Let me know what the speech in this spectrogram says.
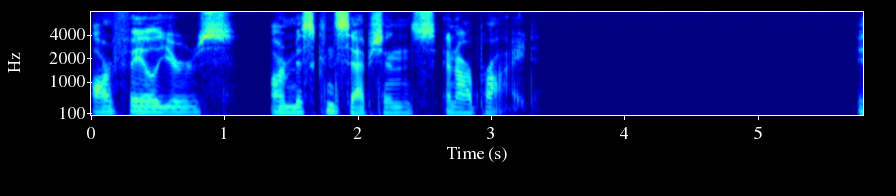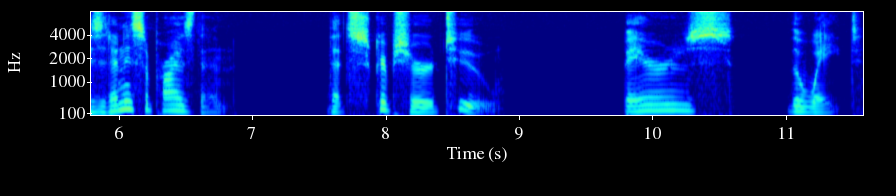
our failures, our misconceptions, and our pride. Is it any surprise then that Scripture, too, bears the weight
